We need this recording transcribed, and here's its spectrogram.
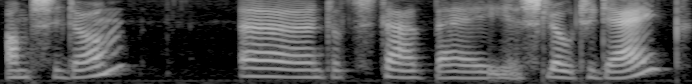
Amsterdam. Eh, dat staat bij eh, Sloterdijk.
